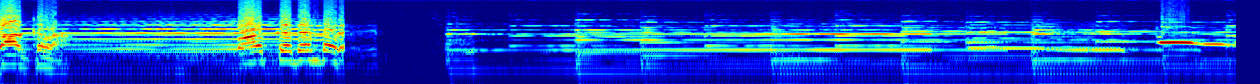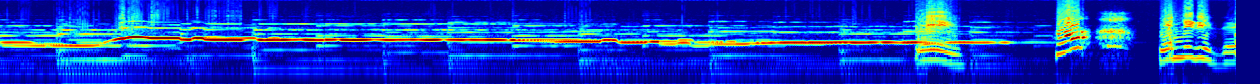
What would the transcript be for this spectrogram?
பார்க்கலாம். பார்க்கதான்டா ஏய் என்னடி இது?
